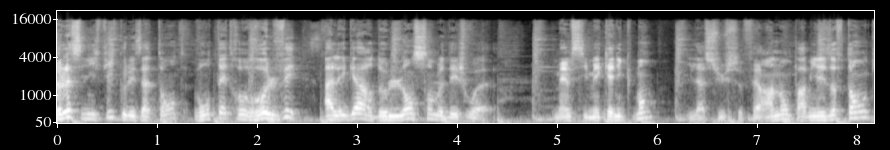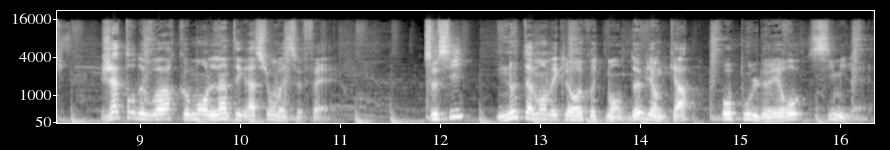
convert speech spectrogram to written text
Cela signifie que les attentes vont être relevées à l'égard de l'ensemble des joueurs. Même si mécaniquement, il a su se faire un nom parmi les off-tanks, j'attends de voir comment l'intégration va se faire. Ceci, notamment avec le recrutement de Bianca au pool de héros similaires.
